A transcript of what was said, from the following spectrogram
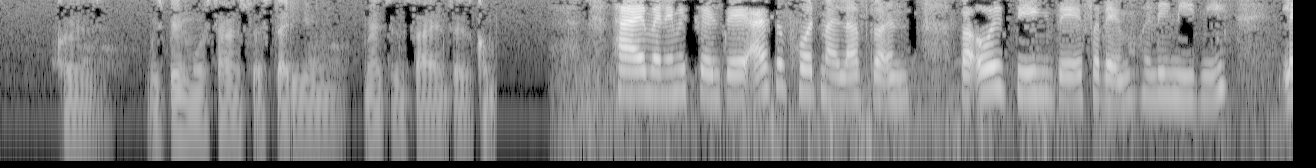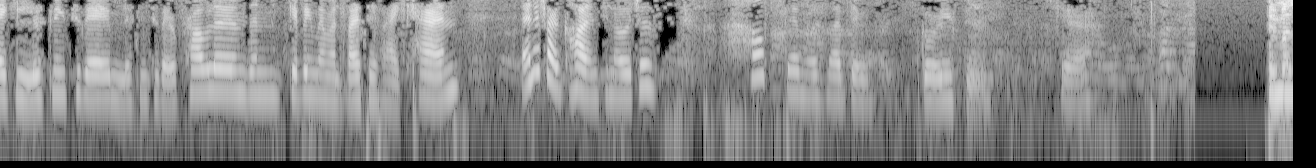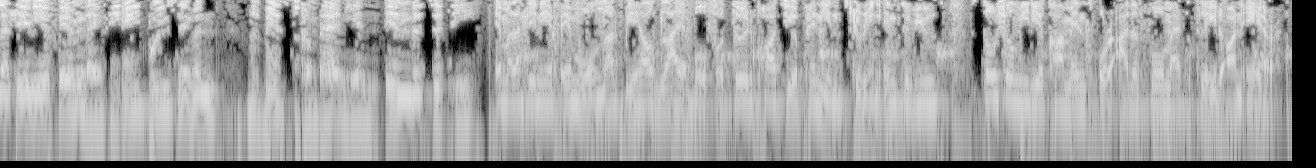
because we spend most times studying maths and science as comp- Hi, my name is Fenze. I support my loved ones by always being there for them when they need me like listening to them, listening to their problems, and giving them advice if I can. And if I can't, you know, just help them with what they're going through. Yeah. Emalahleni FM 98.7, the best companion in the city. Emalahleni FM will not be held liable for third party opinions during interviews, social media comments, or other formats played on air.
